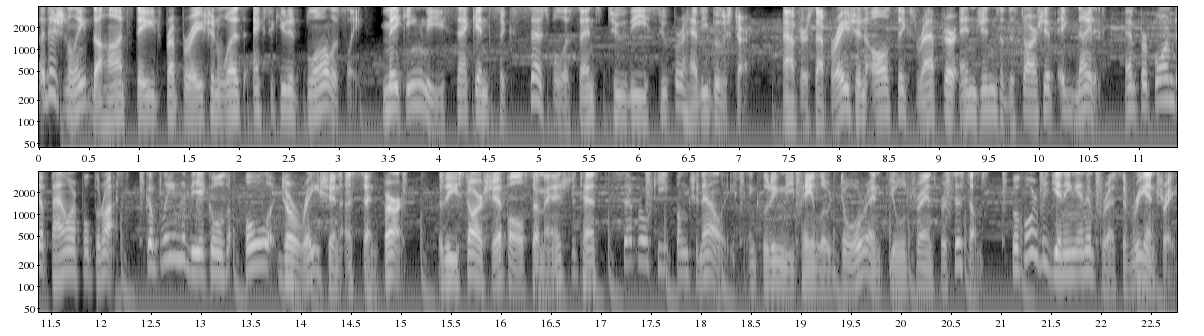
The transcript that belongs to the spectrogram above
Additionally, the hot stage preparation was executed flawlessly, making the second successful ascent to the Super Heavy booster. After separation, all six Raptor engines of the Starship ignited and performed a powerful thrust, completing the vehicle's full duration ascent burn. The Starship also managed to test several key functionalities, including the payload door and fuel transfer systems, before beginning an impressive re-entry.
